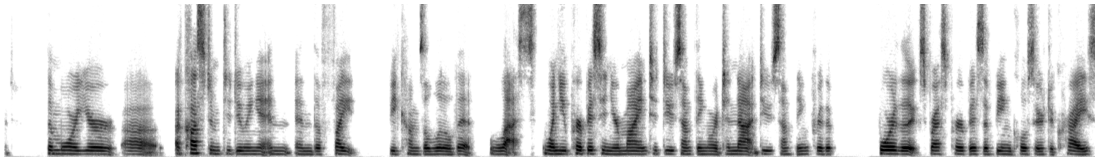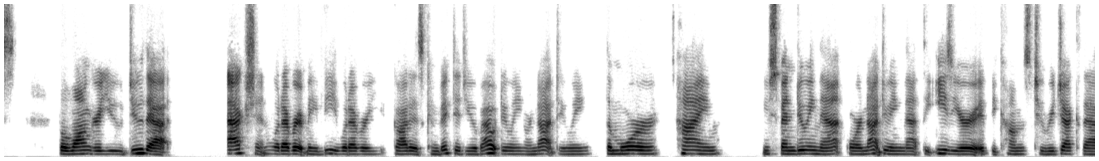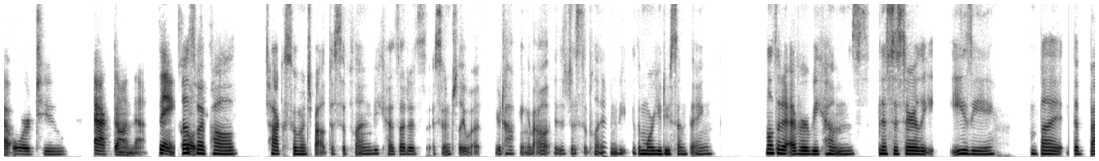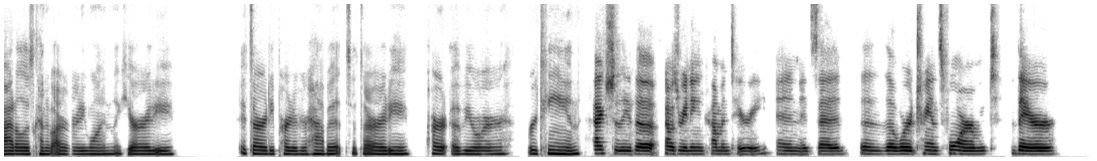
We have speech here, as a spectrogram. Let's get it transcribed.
the more you're uh, accustomed to doing it and and the fight becomes a little bit less. When you purpose in your mind to do something or to not do something for the for the express purpose of being closer to Christ the longer you do that action whatever it may be whatever God has convicted you about doing or not doing the more time you spend doing that or not doing that the easier it becomes to reject that or to act on that thing. That's why Paul talks so much about discipline because that is essentially what you're talking about is discipline. The more you do something, not that it ever becomes necessarily easy, but the battle is kind of already won. Like you're already, it's already part of your habits. It's already part of your routine. Actually, the I was reading a commentary and it said the, the word transformed there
